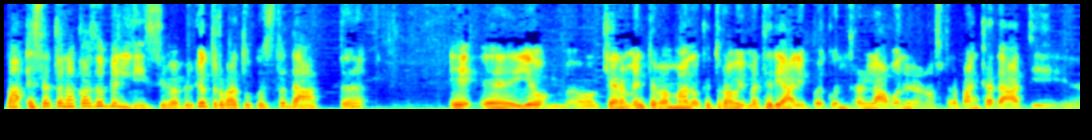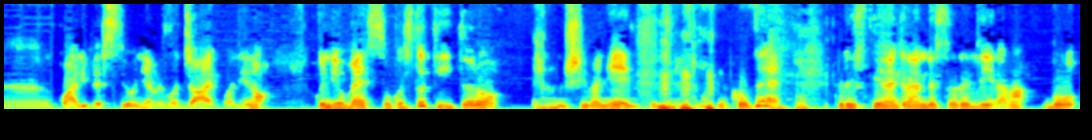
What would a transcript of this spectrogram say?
Ma è stata una cosa bellissima perché ho trovato questo DAT e eh, io oh, chiaramente man mano che trovavo i materiali poi controllavo nella nostra banca dati eh, quali versioni avevo già e quali no. Quindi ho messo questo titolo e non usciva niente. Quindi ho detto, ma che cos'è? Cristina Grande Sorellina, ma boh.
